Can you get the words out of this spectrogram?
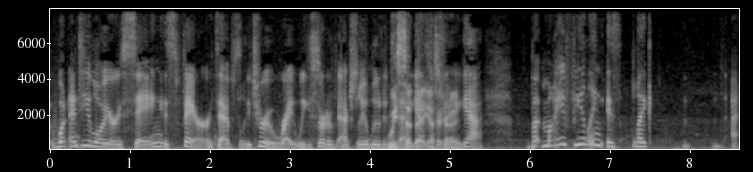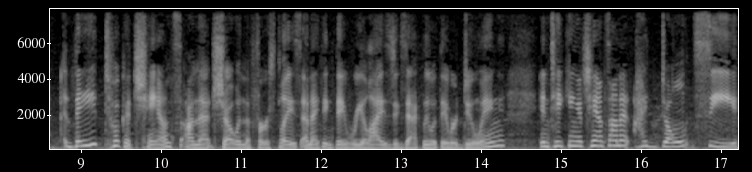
what Enty Lawyer is saying is fair. It's absolutely true, right? We sort of actually alluded We to that said that yesterday. yesterday. Yeah. But my feeling is like, I- they took a chance on that show in the first place, and I think they realized exactly what they were doing in taking a chance on it. I don't see.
